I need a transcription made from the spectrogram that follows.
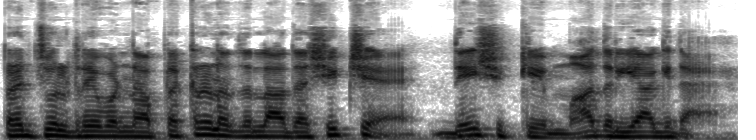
ಪ್ರಜ್ವಲ್ ರೇವಣ್ಣ ಪ್ರಕರಣದಲ್ಲಾದ ಶಿಕ್ಷೆ ದೇಶಕ್ಕೆ ಮಾದರಿಯಾಗಿದೆ.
